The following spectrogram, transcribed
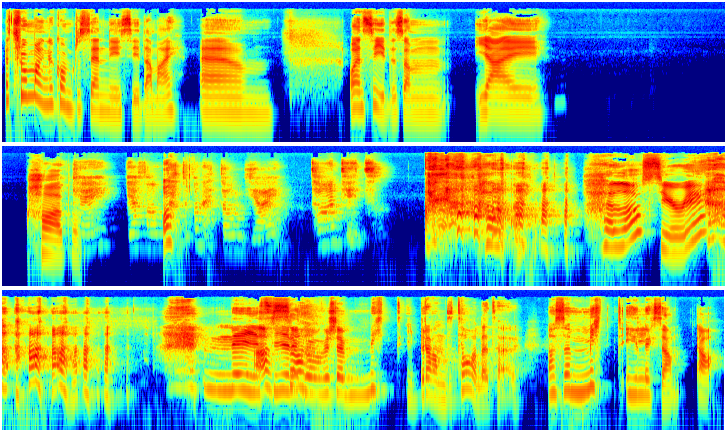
jag tror många kommer att se en ny sida av mig. Ehm, och en sida som jag har på... Ok, jeg fant dette på nettet om jeg. Ta en titt. Hello Siri! Nej, Alltså. Siri kommer för mitt i brandtalet här. Alltså mitt i liksom... Ja.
